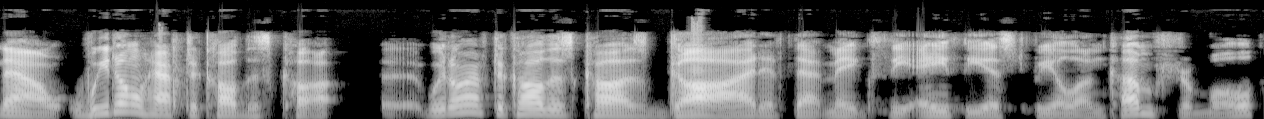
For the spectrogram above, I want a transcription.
Now, we don't have to call this uh, we don't have to call this cause God if that makes the atheist feel uncomfortable.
